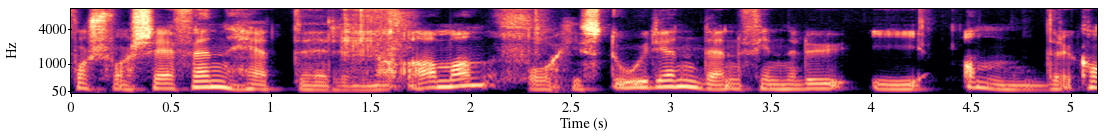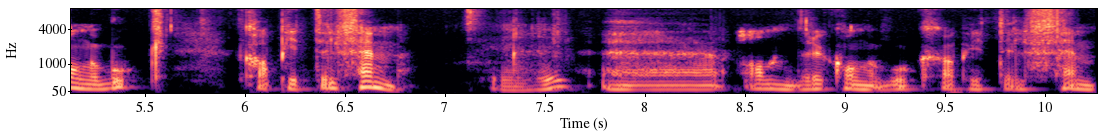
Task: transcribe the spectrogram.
Forsvarssjefen heter Naaman, og historien den finner du i andre kongebok, kapittel fem. Mhm. Eh, andre kongebok, kapittel fem.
